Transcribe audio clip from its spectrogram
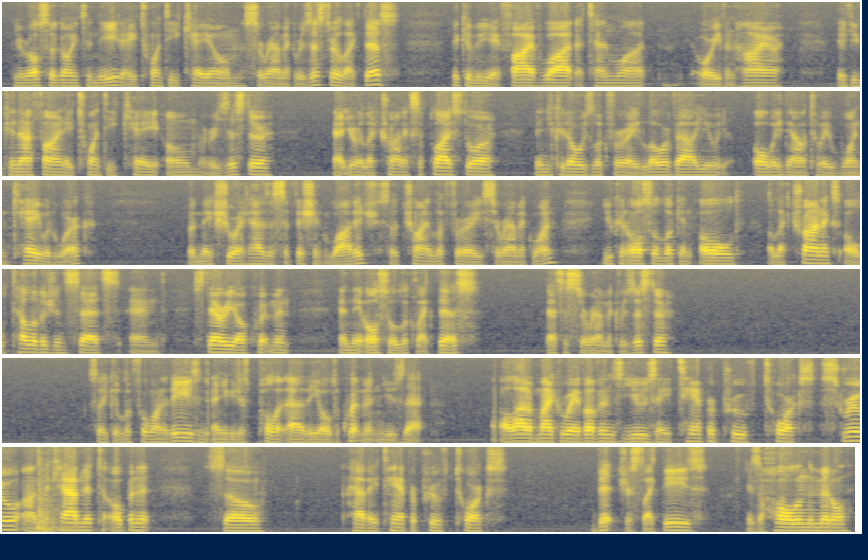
You're also going to need a 20 k ohm ceramic resistor like this. It could be a 5 watt, a 10 watt, or even higher. If you cannot find a 20 k ohm resistor at your electronic supply store, then you could always look for a lower value all the way down to a 1k would work. But make sure it has a sufficient wattage, so try and look for a ceramic one. You can also look in old electronics, old television sets, and stereo equipment and they also look like this. That's a ceramic resistor. So you could look for one of these and you could just pull it out of the old equipment and use that. A lot of microwave ovens use a tamper-proof Torx screw on the cabinet to open it. So have a tamper-proof Torx bit just like these. There's a hole in the middle.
